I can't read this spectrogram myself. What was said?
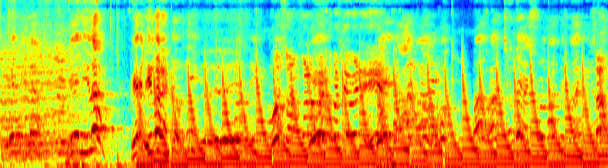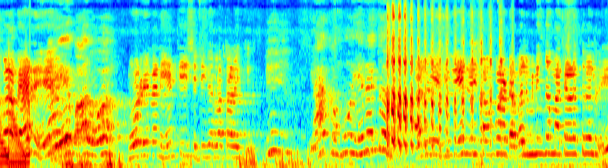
ಏ ಲೀಲಾ ಏ ಲೀಲಾ ಏ ಲೀಲಾ ಸ್ವಾಮಿಗಳು ಮತ್ತೆ ಬರ್ತೇವೆ ಸ್ವಾಮಿಗಳು ಬ್ಯಾಡ್ರಿ ಏ ಬಾರೋ ನೋಡ್ರಿ ನಾನು ಹೆಂಡತಿ ಸಿಟಿಗರ್ಲ ತಾಳಕಿ ಯಾಕಮ್ಮ ಏನಾಯ್ತು ಅಲ್ರಿ ನೀವ್ ಏನ್ರಿ ಸ್ವಾಮಿಗಳು ಡಬಲ್ ಮೀನಿಂಗ್ ಮಾತಾಡತ್ತಿರಲ್ರಿ?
